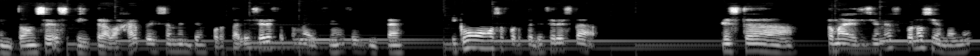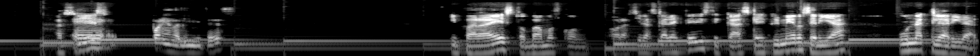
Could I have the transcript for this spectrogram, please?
Entonces, el trabajar precisamente en fortalecer esta toma de decisiones es vital. ¿Y cómo vamos a fortalecer esta, esta toma de decisiones? Conociéndome. Así es. Eh, poniendo límites. Y para esto vamos con, ahora sí, las características, que el primero sería una claridad.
